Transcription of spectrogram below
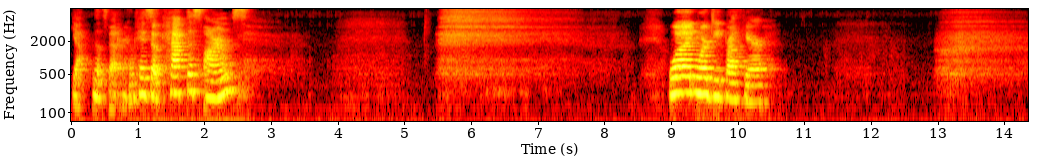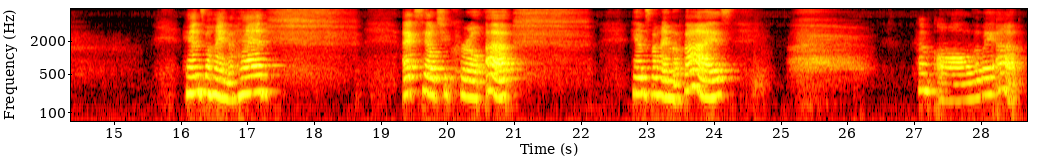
Yeah, that's better. Okay, so cactus arms. One more deep breath here. Hands behind the head. Exhale to curl up. Hands behind the thighs. Come all the way up.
